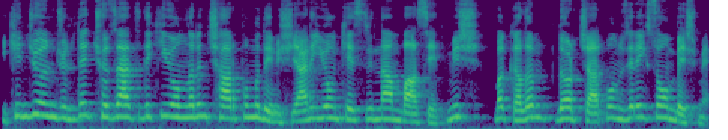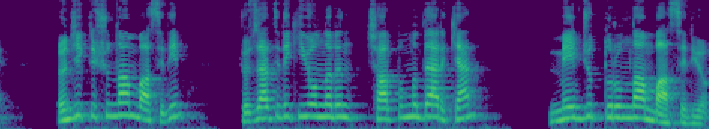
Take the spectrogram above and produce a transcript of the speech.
İkinci öncülde çözeltideki iyonların çarpımı demiş. Yani iyon kesrinden bahsetmiş. Bakalım 4 çarpı 10 üzeri eksi 15 mi? Öncelikle şundan bahsedeyim. Çözeltideki iyonların çarpımı derken mevcut durumdan bahsediyor.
